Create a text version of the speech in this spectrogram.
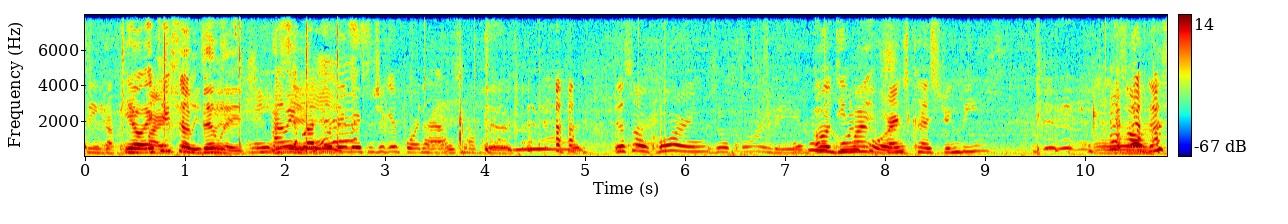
see how Yo, it takes a village. how many black people make some chicken for now? There's no corn. There's no corn, babe. Oh, do you want? French cut string beans? So this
